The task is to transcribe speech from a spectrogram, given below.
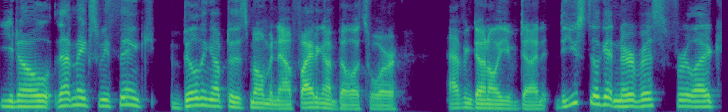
you know, that makes me think building up to this moment now, fighting on Bellator, having done all you've done, do you still get nervous for like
